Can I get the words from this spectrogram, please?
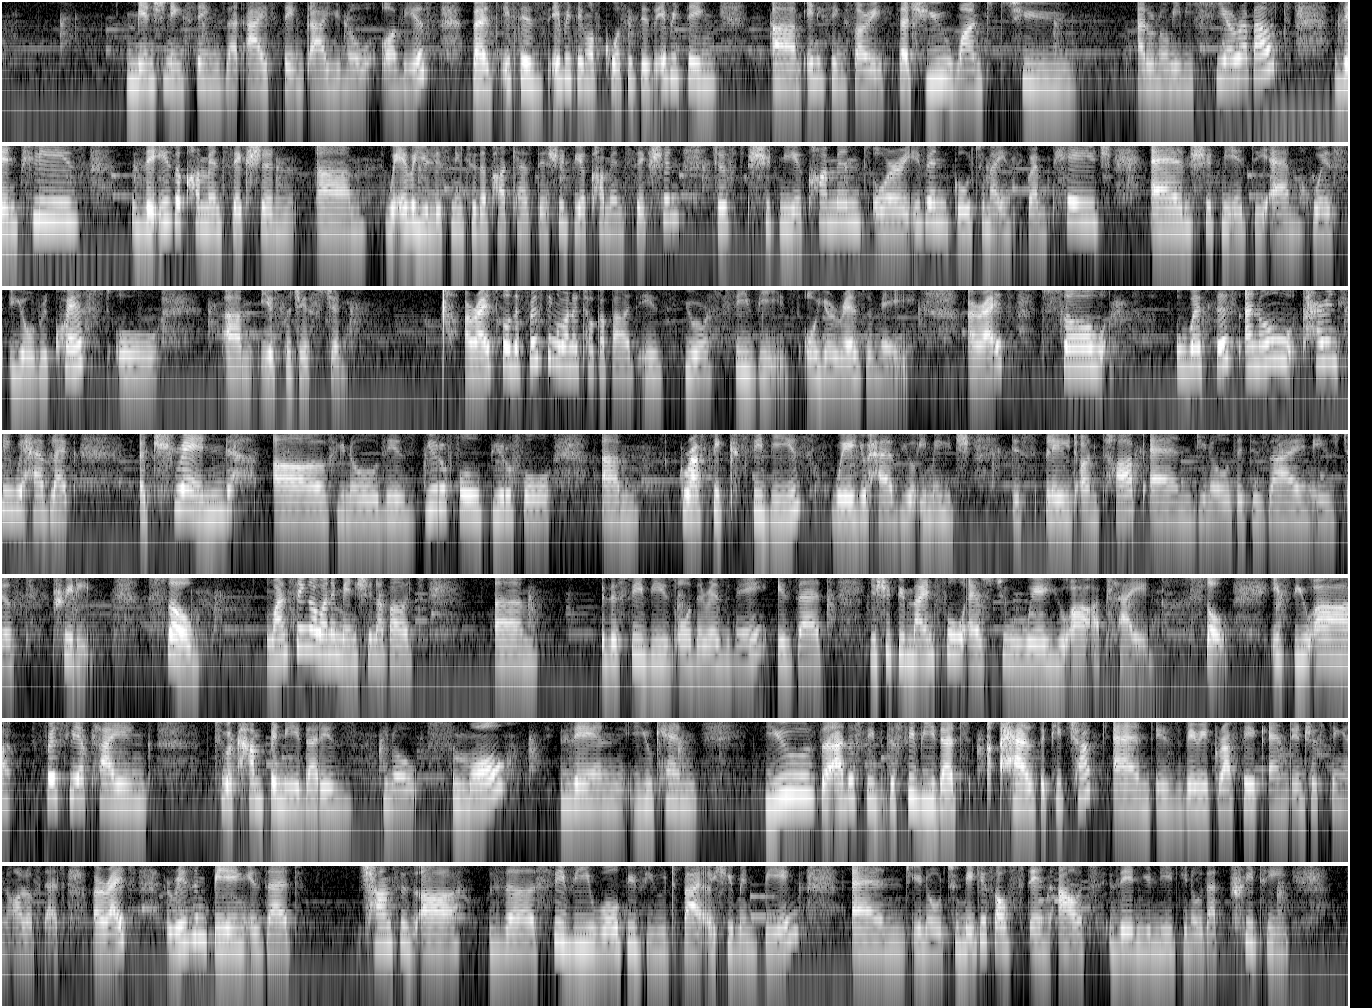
mentioning things that I think are, you know, obvious. But if there's everything, of course, if there's everything, um, anything, sorry, that you want to, I don't know, maybe hear about, then please there is a comment section um, wherever you're listening to the podcast there should be a comment section. Just shoot me a comment or even go to my instagram page and shoot me a dm with your request or um, your suggestion. All right so the first thing i want to talk about is your cvs or your resume. All right so with this i know currently we have like a trend of you know these beautiful beautiful um, graphic cvs where you have your image displayed on top and you know the design is just pretty. So one thing i want to mention about um, the cvs or the resume is that you should be mindful as to where you are applying. So if you are firstly applying to a company that is you know small then you can use the other CV, the CV that has the picture and is very graphic and interesting and all of that. All right. Reason being is that chances are the CV will be viewed by a human being, and you know to make yourself stand out, then you need you know that pretty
